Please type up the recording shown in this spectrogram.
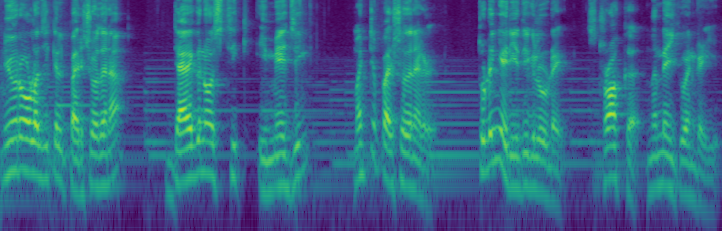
ന്യൂറോളജിക്കൽ പരിശോധന ഡയഗ്നോസ്റ്റിക് ഇമേജിംഗ് മറ്റ് പരിശോധനകൾ തുടങ്ങിയ രീതികളിലൂടെ സ്ട്രോക്ക് നിർണയിക്കുവാൻ കഴിയും.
